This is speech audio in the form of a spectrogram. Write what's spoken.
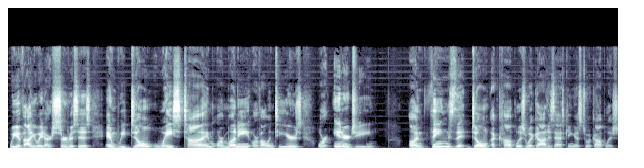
we evaluate our services, and we don't waste time or money or volunteers or energy on things that don't accomplish what God is asking us to accomplish.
